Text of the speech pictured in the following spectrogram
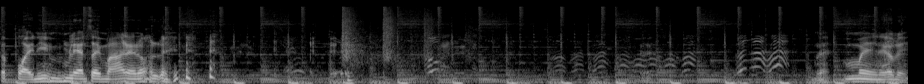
ถ้าปล่อยนี่แลนใส่หม้าแน่นอนเลยไม่นะครับเลย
